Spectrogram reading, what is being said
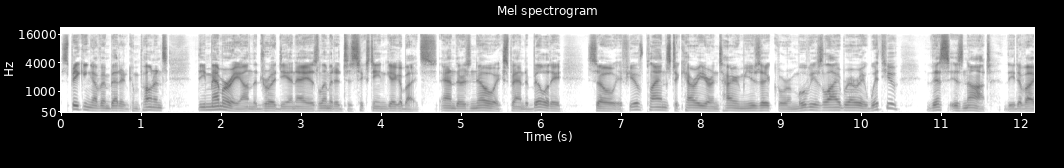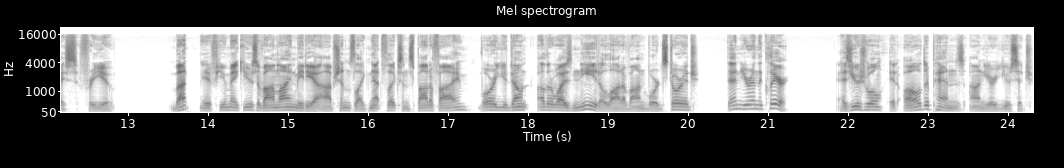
Speaking of embedded components, the memory on the Droid DNA is limited to 16 gigabytes, and there's no expandability, so if you have plans to carry your entire music or movies library with you, this is not the device for you. But if you make use of online media options like Netflix and Spotify, or you don't otherwise need a lot of onboard storage, then you're in the clear. As usual, it all depends on your usage.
